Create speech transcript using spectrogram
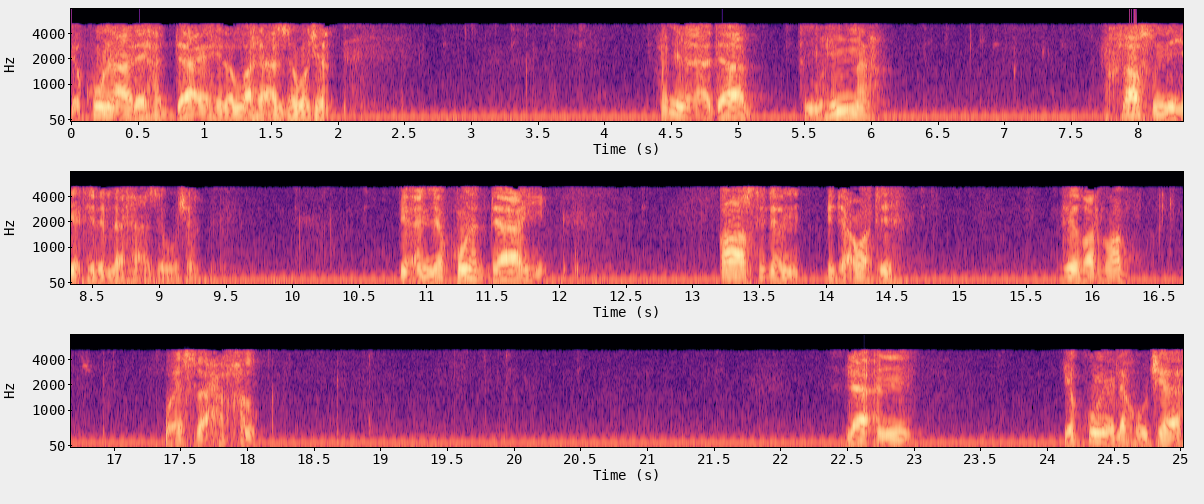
يكون عليها الداعية إلى الله عز وجل فمن الآداب المهمة إخلاص النية لله عز وجل بأن يكون الداعي قاصدا بدعوته رضا الرب وإصلاح الخلق لا أن يكون له جاه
